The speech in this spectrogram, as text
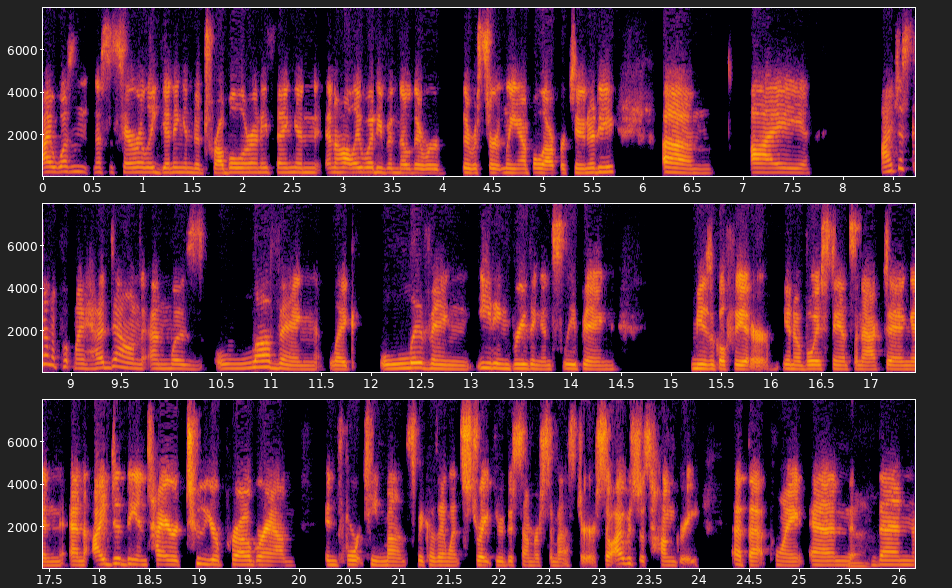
I wasn't necessarily getting into trouble or anything in, in Hollywood, even though there were there was certainly ample opportunity. Um, I I just kind of put my head down and was loving like living, eating, breathing, and sleeping musical theater, you know, voice, dance, and acting. And and I did the entire two-year program in 14 months because I went straight through the summer semester. So I was just hungry at that point. And yeah. then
